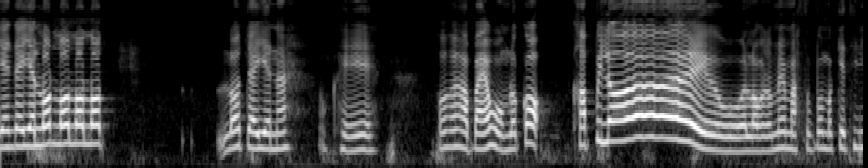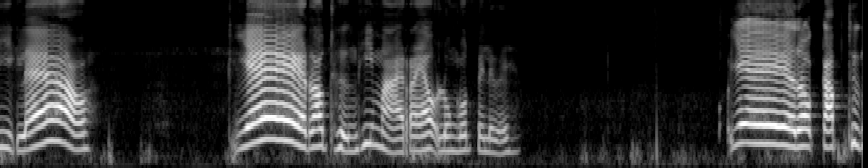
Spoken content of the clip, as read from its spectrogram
เย็นใจเย็นลดลดลดลดลดใจเย็นนะโอเคค่อยๆขับไปครับผมแล้วก็ขับไปเลยโอ้เราจะไม่มาซุปเปอร์มาร์เก็ตที่นี่อีกแล้วเย้เราถึงที่หมายแล้วลงรถไปเลย เย้เรากลับถึง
